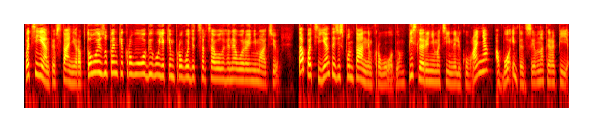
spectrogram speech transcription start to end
пацієнти в стані раптової зупинки кровообігу, яким проводять серцево-легеневу реанімацію, та пацієнти зі спонтанним кровообігом після реанімаційне лікування або інтенсивна терапія.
